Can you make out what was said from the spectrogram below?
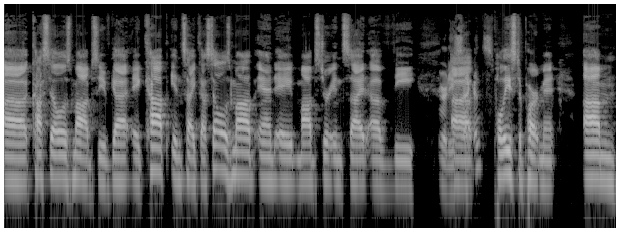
uh, Costello's mob. So you've got a cop inside Costello's mob and a mobster inside of the 30 uh, seconds. police department. Um,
